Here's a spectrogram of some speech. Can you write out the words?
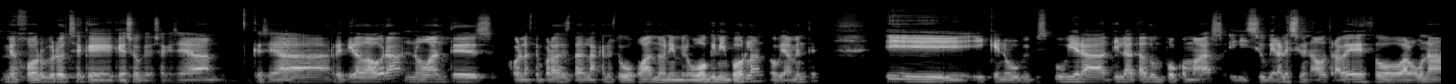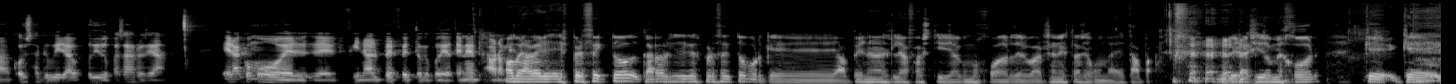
mejor broche que, que eso, que, o sea, que sea que se ha retirado ahora, no antes con las temporadas estas en las que no estuvo jugando ni en Milwaukee ni Portland, obviamente, y, y que no hubi- hubiera dilatado un poco más y se hubiera lesionado otra vez o alguna cosa que hubiera podido pasar. O sea, era como el, el final perfecto que podía tener ahora mismo. Hombre, a ver, es perfecto. Carlos dice que es perfecto porque apenas le ha fastidiado como jugador del Barça en esta segunda etapa. hubiera sido mejor que, que,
